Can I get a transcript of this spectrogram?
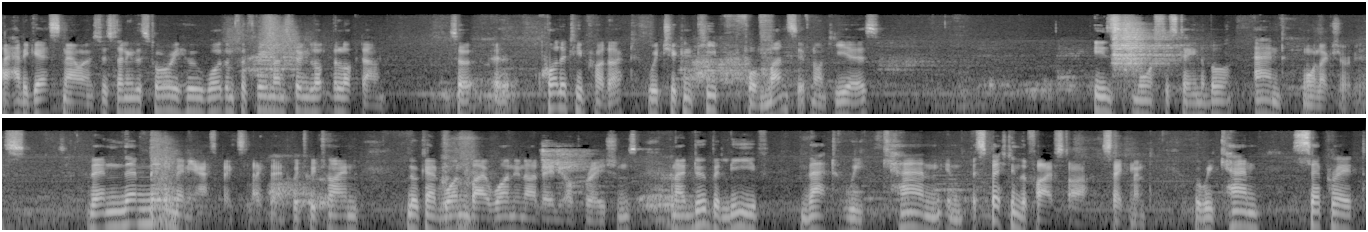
I had a guest now, I was just telling the story, who wore them for three months during lo- the lockdown. So, a quality product which you can keep for months, if not years, is more sustainable and more luxurious. Then there are many, many aspects like that, which we try and look at one by one in our daily operations. And I do believe that we can, in, especially in the five star segment, where we can separate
